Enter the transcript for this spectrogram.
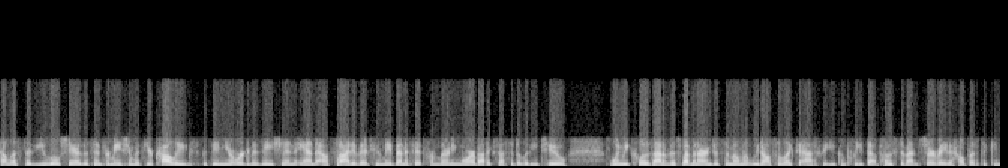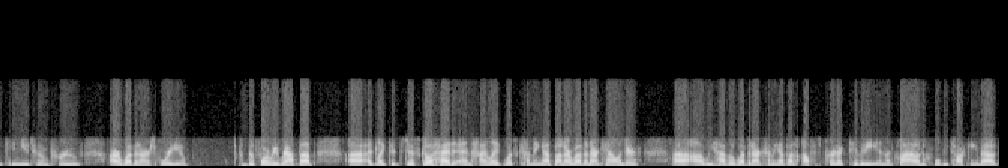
tell us that you will share this information with your colleagues within your organization and outside of it who may benefit from learning more about accessibility too. When we close out of this webinar in just a moment, we'd also like to ask that you complete that post-event survey to help us to continue to improve our webinars for you. Before we wrap up, uh, I'd like to just go ahead and highlight what's coming up on our webinar calendar. Uh, we have a webinar coming up on office productivity in the cloud. We'll be talking about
